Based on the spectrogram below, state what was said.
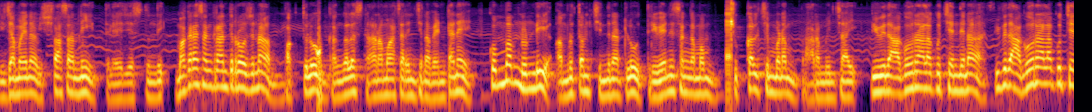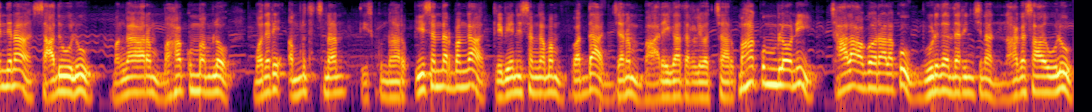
నిజమైన విశ్వాసాన్ని తెలియజేస్తుంది. మకర సంక్రాంతి రోజున భక్తులు గంగలో స్నానమాచరించిన వెంటనే కుంభం నుండి అమృతం చిందినట్లు త్రివేణి సంగమం చుక్కలు చిమ్మడం ప్రారంభించాయి. వివిధ అఘోరాలకు చెందిన వివిధ అఘోరాలకు చెందిన సాధువులు మంగళవారం మహాకుంభంలో మొదటి అమృత స్నాన్ తీసుకున్నారు. ఈ సందర్భంగా త్రివేణి సంగమం వద్ద జనం భారీగా తరలివచ్చారు. మహాకుంభంలోని చాలా అఘోరాలకు బూడిద ధరించిన నాగసాధువులు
